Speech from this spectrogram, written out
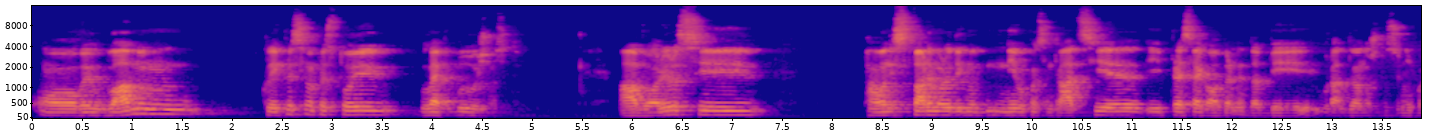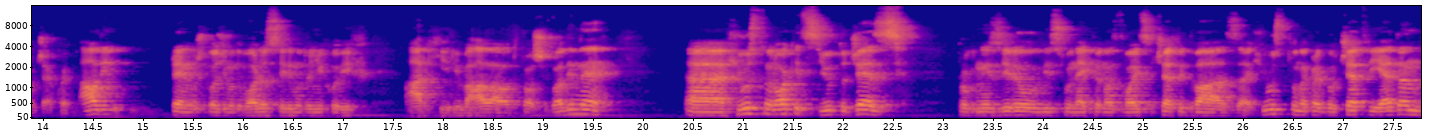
Ove, uglavnom, Clippersima prestoji lepa budućnost. A Warriorsi pa oni stvarno moraju da dignu nivo koncentracije i pre svega odbrane da bi uradili ono što se od njih očekuje. Ali, pre nego što dođemo do Warriorsa, idemo do njihovih arhi rivala od prošle godine. Uh, Houston Rockets, Utah Jazz, prognozirali su neki od nas dvojice 4-2 za Houston, na kraju bilo 4-1,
